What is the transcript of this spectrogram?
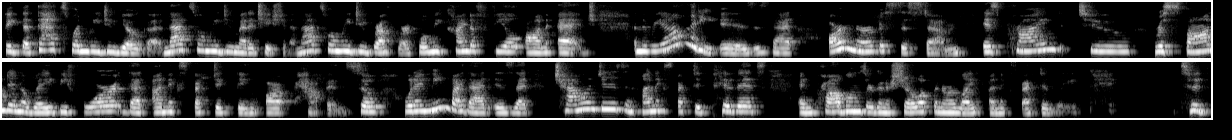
think that that's when we do yoga and that's when we do meditation and that's when we do breath work when we kind of feel on edge and the reality is is that our nervous system is primed to respond in a way before that unexpected thing are, happens. So, what I mean by that is that challenges and unexpected pivots and problems are going to show up in our life unexpectedly. To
